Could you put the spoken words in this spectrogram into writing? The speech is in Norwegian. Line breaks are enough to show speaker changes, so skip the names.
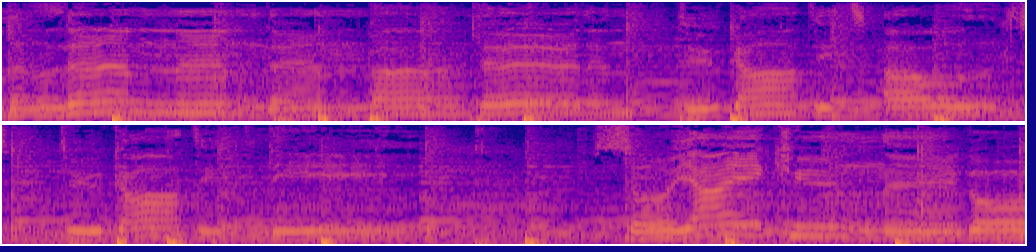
den lønnen, den var døden. Du ga ditt alt, du ga ditt liv, så jeg kunne gå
